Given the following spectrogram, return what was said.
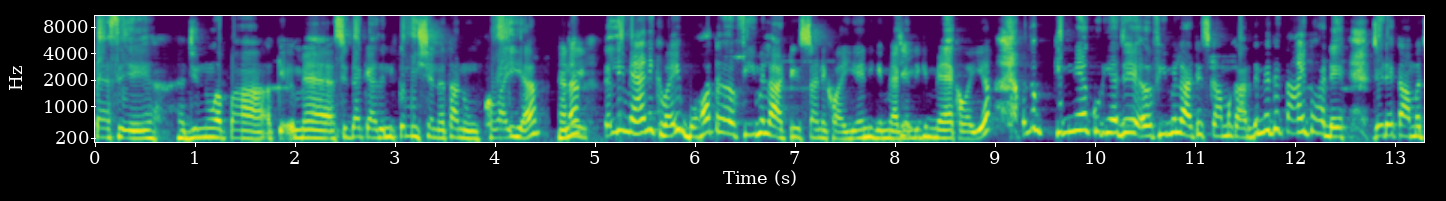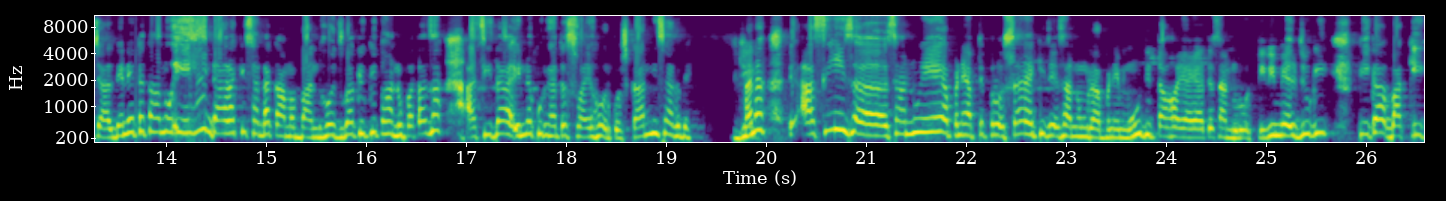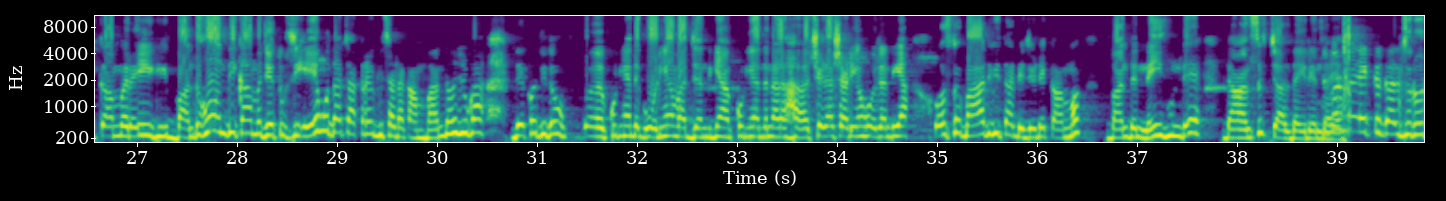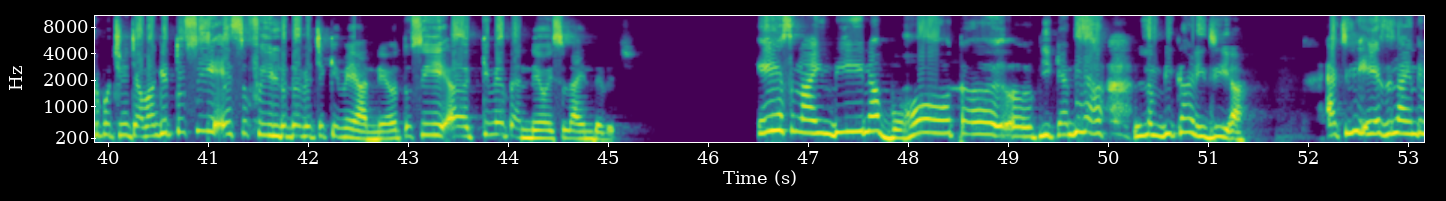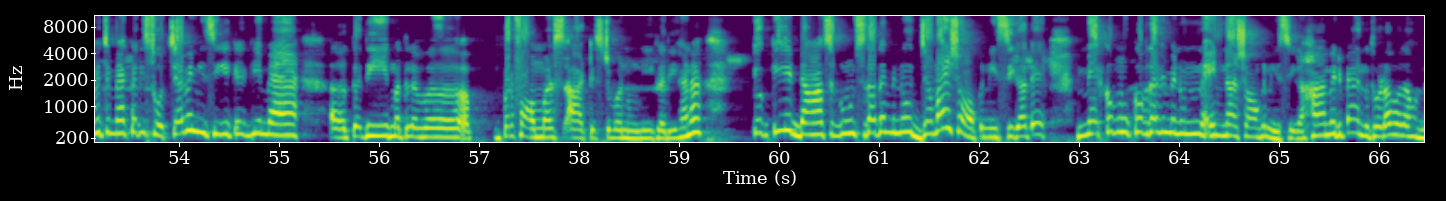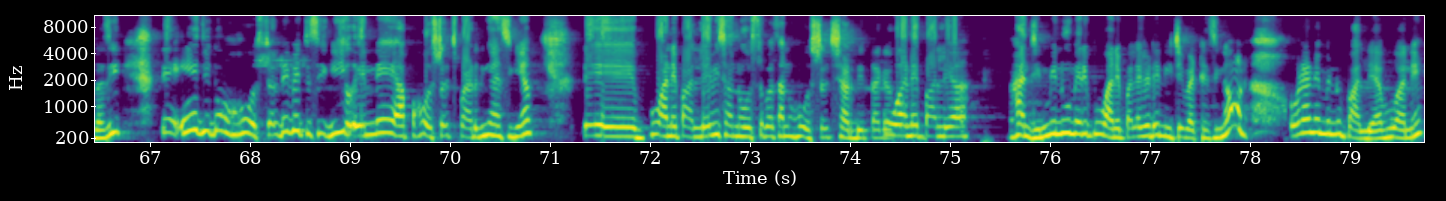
ਪੈਸੇ ਜਿਹਨੂੰ ਆਪਾਂ ਮੈਂ ਸਿੱਧਾ ਕਹਿ ਦਿੰਦੀ ਕਮਿਸ਼ਨ ਤੁਹਾਨੂੰ ਖਵਾਈ ਆ ਹੈਨਾ? ਕੱਲੀ ਮੈਂ ਨਹੀਂ ਖਵਾਈ ਬਹੁਤ ਫੀਮੇਲ ਆਰਟਿਸਟਾਂ ਨੇ ਖਵਾਈ ਹੈ ਨਹੀਂ ਕਿ ਮੈਂ ਕਹਿੰਦੀ ਕਿ ਮੈਂ ਖਵਾਈ ਆ। ਮਤਲਬ ਕਿੰਨੀਆਂ ਕੁੜੀਆਂ ਜੇ ਫੀਮੇਲ ਆਰਟਿਸਟ ਕੰਮ ਕਰਦੇ ਨੇ ਤੇ ਤਾਂ ਹੀ ਤੁਹਾਡੇ ਜਿਹੜੇ ਕੰਮ ਚੱਲਦੇ ਨੇ ਤੇ ਤੁਹਾਨੂੰ ਇਹੀ ਡਰ ਆ ਕਿ ਸਾਡਾ ਕੰਮ ਬੰਦ ਹੋ ਜਾਊਗਾ ਕਿਉਂਕਿ ਤੁਹਾਨੂੰ ਪਤਾ ਜਾ ਅਸੀਂ ਤਾਂ ਇਹਨਾਂ ਕੁੜੀਆਂ ਤੋਂ ਸਿਵਾਏ ਹੋਰ ਕੁਝ ਕਰ ਨਹੀਂ ਸਕਦੇ। ਹਨਾ? ਤੇ ਅਸੀਂ ਸਾਨੂੰ ਇਹ ਆਪਣੇ ਆਪ ਤੇ ਭਰੋਸਾ ਹੈ ਕਿ ਜੇ ਸਾਨੂੰ ਰੱਬ ਨੇ ਮੂੰਹ ਦਿੱਤਾ ਹੋਇਆ ਆ ਤੇ ਸਾਨੂੰ ਰੋਟੀ ਵੀ ਮਿਲ ਜੂਗੀ ਠੀਕ ਆ? ਬਾਕੀ ਕੰਮ ਰਹੇਗੀ ਬੰਦ ਹੋਣ ਦੀ ਕੰਮ ਜੇ ਤੁਸੀਂ ਇਹ ਮੁੱਦਾ ਚੱਕ ਰਹੇ ਹੋ ਕਿ ਸਾਡਾ ਕੰਮ ਬੰਦ ਹੋ ਜਾਊਗਾ ਦੇਖੋ ਜਦੋਂ ਕੁੜੀਆਂ ਦੇ ਗੋਲੀਆਂ ਵੱਜ ਜਾਂਦੀਆਂ ਕੁੜੀਆਂ ਦੇ ਨਾਲ ਛੇੜਾ ਛਾੜੀਆਂ ਹੋ ਜਾਂਦੀਆਂ ਉਸ ਤੋਂ ਬਾਅਦ ਵੀ ਤੁਹਾਡੇ ਜਿਹੜੇ ਕੰਮ ਬੰਦ ਨਹੀਂ ਹੁੰਦੇ ਡਾਂਸ ਚੱਲਦਾ ਹੀ ਰਹਿੰਦਾ ਹੈ ਮੈਂ ਇੱਕ ਗੱਲ ਜ਼ਰੂਰ ਪੁੱਛਣੀ ਚਾਹਾਂਗੀ ਤੁਸੀਂ ਇਸ ਫੀਲਡ ਦੇ ਵਿੱਚ ਕਿਵੇਂ ਆਉਂਦੇ ਹੋ? ਤੁਸੀਂ ਕਿਵੇਂ ਪੈਂਦੇ ਹੋ ਇਸ ਲਾਈਨ ਦੇ ਵਿੱਚ? ਇਸ ਲਾਈਨ ਦੀ ਨਾ ਬਹੁਤ ਕੀ ਕਹਿੰਦੀ ਆ, ਲੰਬੀ ਕਹਾਣੀ ਜੀ ਆ। ਐਕਚੁਅਲੀ ਇਸ ਲਾਈਨ ਦੇ ਵਿੱਚ ਮੈਂ ਕਦੀ ਸੋਚਿਆ ਵੀ ਨਹੀਂ ਸੀ ਕਿ ਮੈਂ ਕਦੀ ਮਤਲਬ ਪਰਫਾਰਮਰਸ ਆਰਟਿਸਟ ਬਣੂੰਗੀ ਕਦੀ, ਹਨਾ? ਕਿਉਂਕਿ ਡਾਂਸ ਡੂੰਸ ਦਾ ਤਾਂ ਮੈਨੂੰ ਜਮਾ ਹੀ ਸ਼ੌਂਕ ਨਹੀਂ ਸੀਗਾ ਤੇ ਮੇਕਅਪ ਮੁਕਅਪ ਦਾ ਵੀ ਮੈਨੂੰ ਇੰਨਾ ਸ਼ੌਂਕ ਨਹੀਂ ਸੀਗਾ। ਹਾਂ, ਮੇਰੀ ਭੈਣ ਨੂੰ ਥੋੜਾ ਬਹੁਤਾ ਹੁੰਦਾ ਸੀ ਤੇ ਇਹ ਜਦੋਂ ਹੋਸਟਲ ਦੇ ਵਿੱਚ ਸੀਗੀ ਇਹਨੇ ਆਪਾਂ ਹੋਸਟਲ 'ਚ ਪੜ੍ਹਦੀਆਂ ਸੀਗੀਆਂ ਤੇ ਭੂਆ ਨੇ ਪਾਲਿਆ ਵੀ ਸਾਨੂੰ, ਉਸ ਤੋਂ ਬਾਅਦ ਸਾਨੂੰ ਹੋਸਟਲ 'ਚ ਛੱਡ ਦਿੱਤਾ ਗਿਆ। ਭੂਆ ਨੇ ਪਾਲਿਆ। ਹਾਂਜੀ ਮੈਨੂੰ ਮੇਰੀ ਭੂਆ ਨੇ ਪਾਲਿਆ ਜਿਹੜੇ ਨੀਚੇ ਬੈਠੇ ਸੀ ਨਾ ਹੁਣ ਉਹਨਾਂ ਨੇ ਮੈਨੂੰ ਪਾਲਿਆ ਭੂਆ ਨੇ।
